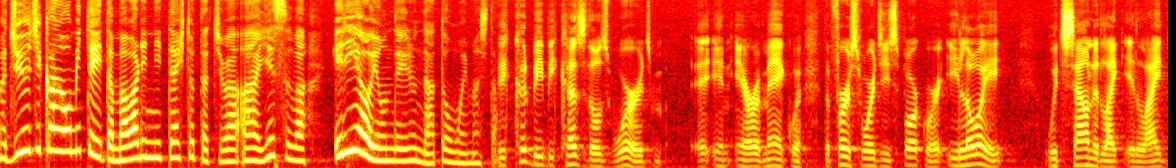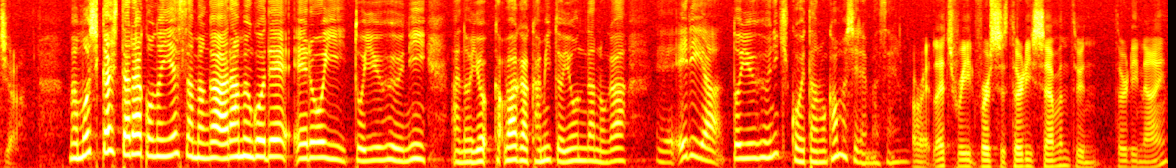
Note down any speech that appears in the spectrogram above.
まあ、十字架を見ていた周りにいた人たちはああイエスはエリアを呼んでいるんだと思いました It could be because those words in Aramaic, were, the first words he spoke were Eloi, which sounded like Elijah. まあ、もしかしたらこのイエス様がアラム語でエロイというふうにあのよ我が神と呼んだのが、えーエリアというふうに聞こえたのかもしれません All right, let's read verses 37 through 39.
